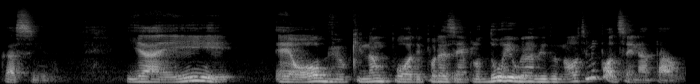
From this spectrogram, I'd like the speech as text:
cassino. E aí é óbvio que não pode, por exemplo, do Rio Grande do Norte não pode ser em Natal.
